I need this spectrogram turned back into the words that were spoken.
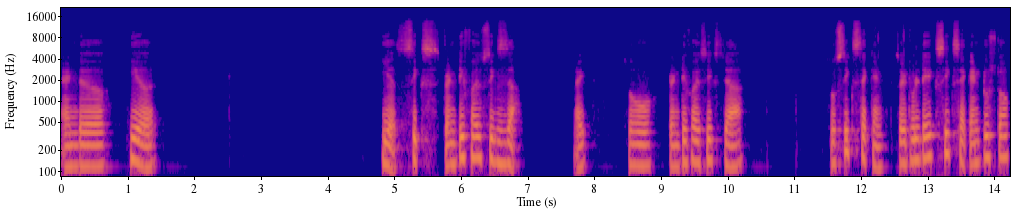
And uh, here yes 6 25 6 ja right? So 25 6 ja so 6 second. So it will take 6 second to stop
